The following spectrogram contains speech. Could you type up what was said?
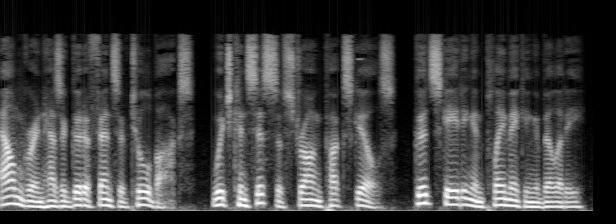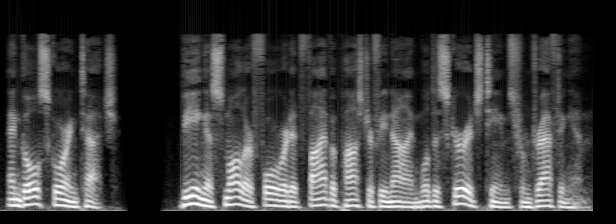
Almgren has a good offensive toolbox, which consists of strong puck skills, good skating and playmaking ability, and goal scoring touch. Being a smaller forward at 5 apostrophe 9 will discourage teams from drafting him.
